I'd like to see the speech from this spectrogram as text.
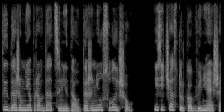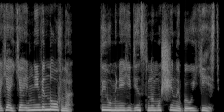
Ты даже мне оправдаться не дал, даже не услышал. И сейчас только обвиняешь, а я, я невиновна! Ты у меня единственный мужчина был и есть!»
